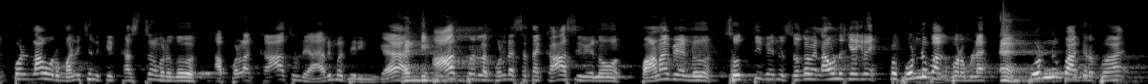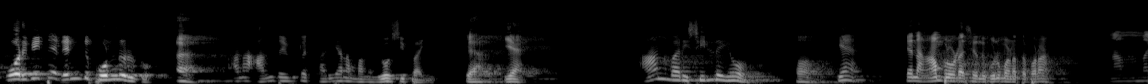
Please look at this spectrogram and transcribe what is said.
எப்பெல்லாம் ஒரு மனுஷனுக்கு கஷ்டம் வருதோ அப்பெல்லாம் காசுடைய அருமை தெரியுங்க. கண்டிப்பா. ஹாஸ்பிட்டல்ல கொண்ட சேர்த்த காசு வேணும் பணம் வேணும் சொத்து வேணும் சுகம் வேணும். நான் ஒண்ணு கேக்குறேன். இப்ப பொண்ணு பார்க்க போறோம்ல. பொண்ணு பாக்குறப்ப ஒரு வீட்டுல ரெண்டு பொண்ணு இருக்கும். ஆனா அந்த வீட்டுல கல்யாணம் பண்ண யோசிப்பாங்க. யா. ஆண் வாரிசு இல்லையோ? ஓ. ஏன்னா ஆம்பளோட சேர்ந்து குடும்பம் நடத்த போறான்? நம்ம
